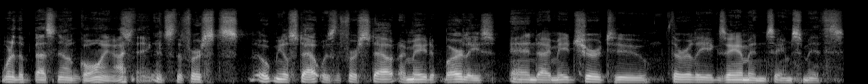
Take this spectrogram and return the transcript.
one of the best known going, I think. It's the first oatmeal stout was the first stout I made at Barley's, and I made sure to thoroughly examine Sam Smith's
